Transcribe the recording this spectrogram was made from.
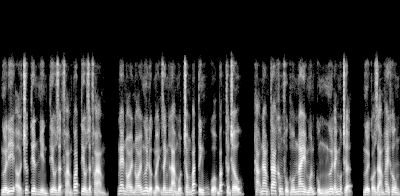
người đi ở trước tiên nhìn tiêu giật phàm quát tiêu giật phàm, nghe nói nói ngươi được mệnh danh là một trong bát tinh của bắc thần châu, hạo nam ta không phục hôm nay muốn cùng ngươi đánh một trận, người có dám hay không?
